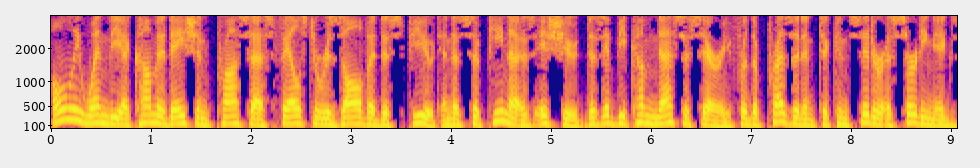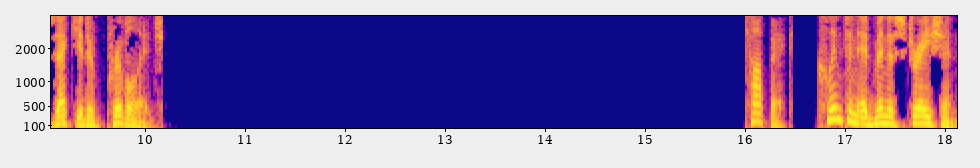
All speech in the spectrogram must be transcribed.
only when the accommodation process fails to resolve a dispute and a subpoena is issued does it become necessary for the President to consider asserting executive privilege. Clinton administration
